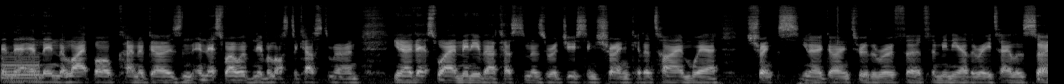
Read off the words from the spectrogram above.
and, the, and then the light bulb kind of goes, and, and that's why we've never lost a customer, and you know that's why many of our customers are reducing shrink at a time where shrink's you know going through the roof for, for many other retailers. So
